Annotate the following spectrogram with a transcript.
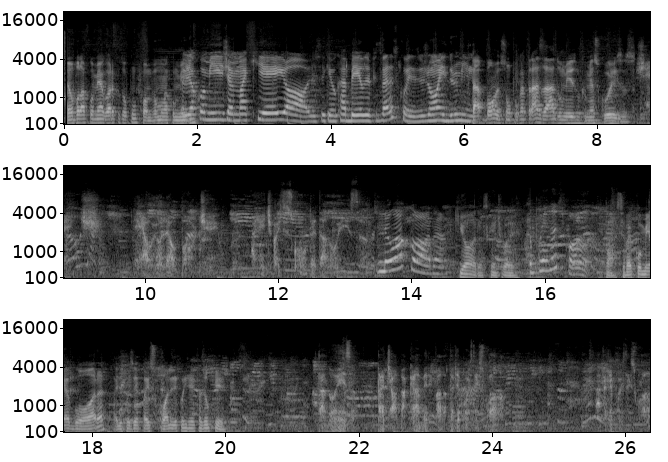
Então eu vou lá comer agora que eu tô com fome. Vamos lá comer. Eu já comi, já me maquiei, ó. Já sequei o cabelo, já fiz várias coisas. O João aí dormindo. Tá bom, eu sou um pouco atrasado mesmo com minhas coisas. Gente, eu e o Leopoldinho, a gente vai se esconder da Luísa. Não agora. Que horas que a gente vai? Depois da escola. Tá, você vai comer agora, aí depois vai pra escola e depois a gente vai fazer o quê? Tá, Luísa, dá tchau pra câmera e fala até depois da escola. Até depois da escola.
